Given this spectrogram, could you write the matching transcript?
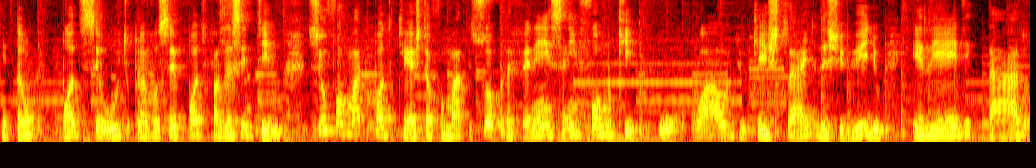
Então pode ser útil para você, pode fazer sentido. Se o formato podcast é o formato de sua preferência, informo que o, o áudio que é extraído deste vídeo ele é editado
